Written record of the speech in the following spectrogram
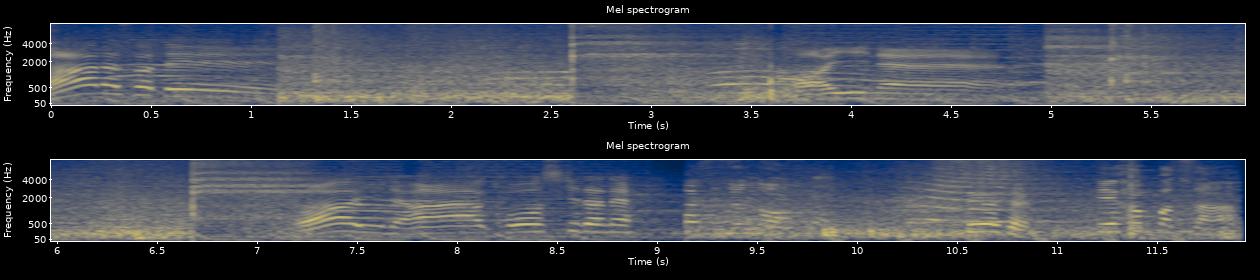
あーナイスバッティングあーいいねあーいいね。あー公式だね。トちょっとすみません。低反発さん？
